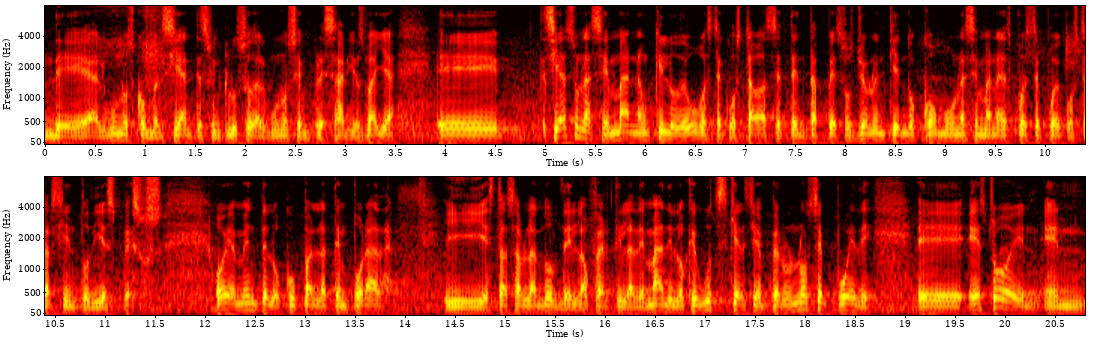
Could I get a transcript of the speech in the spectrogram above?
de algunos comerciantes o incluso de algunos empresarios. Vaya, eh, si hace una semana un kilo de uvas te costaba 70 pesos, yo no entiendo cómo una semana después te puede costar 110 pesos. Obviamente lo ocupan la temporada y estás hablando de la oferta y la demanda y lo que gustes quieras, pero no se puede. Eh, esto en,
